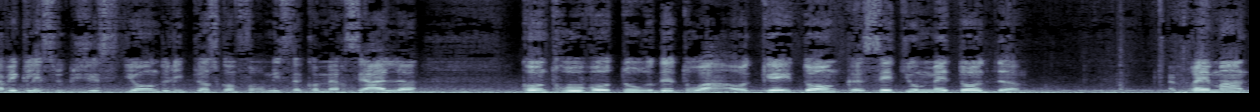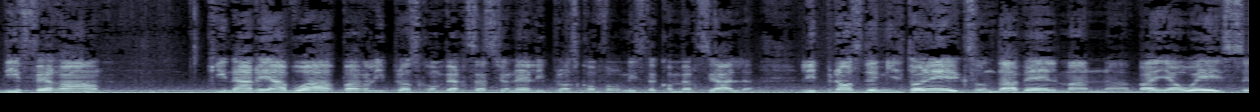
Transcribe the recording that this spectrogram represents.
avec les suggestions de l'hypnose conformiste commerciale qu'on trouve autour de toi. Ok, donc c'est une méthode vraiment différente qui n'a rien à voir par l'hypnose conversationnelle, l'hypnose conformiste commerciale, l'hypnose de Milton Erickson, Dave Hellman, Brian Weiss,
